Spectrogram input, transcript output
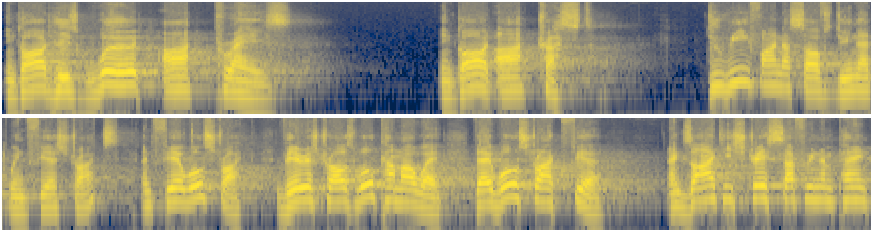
In God, whose word I praise. In God I trust. Do we find ourselves doing that when fear strikes? And fear will strike. Various trials will come our way, they will strike fear. Anxiety, stress, suffering, and pain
